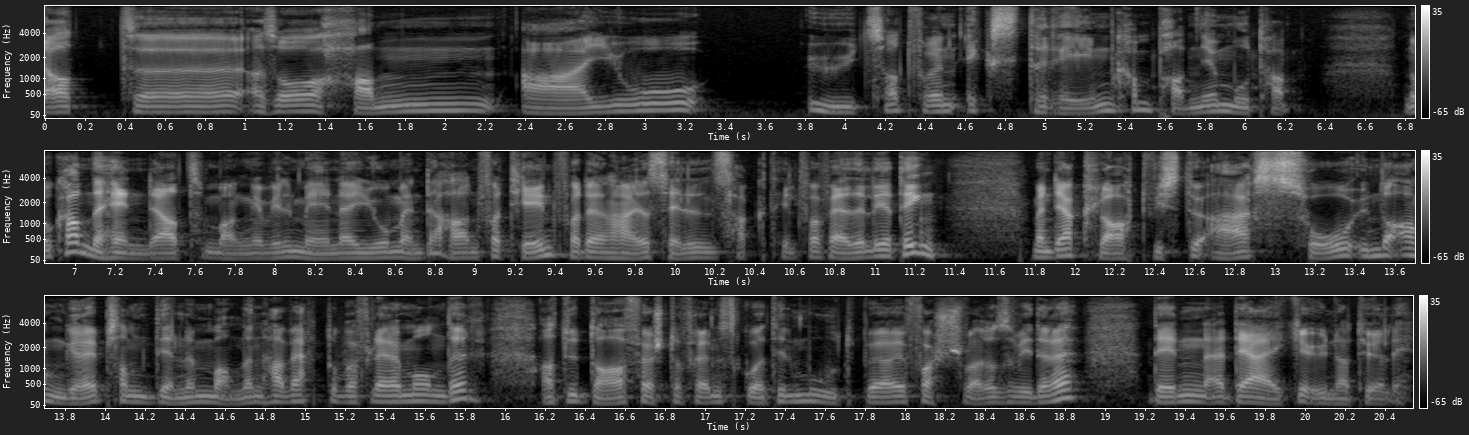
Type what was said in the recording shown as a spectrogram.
at uh, altså, han er jo utsatt for en ekstrem kampanje mot ham. Nå kan det hende at mange vil mene jo, men det har han fortjent, for den har jo selv sagt helt forferdelige ting. Men det er klart, hvis du er så under angrep som denne mannen har vært over flere måneder, at du da først og fremst går til motbør i Forsvaret osv., det er ikke unaturlig.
